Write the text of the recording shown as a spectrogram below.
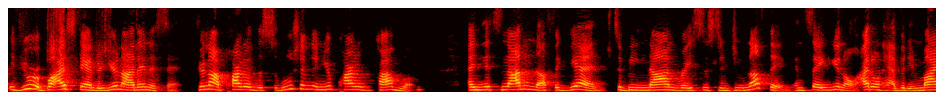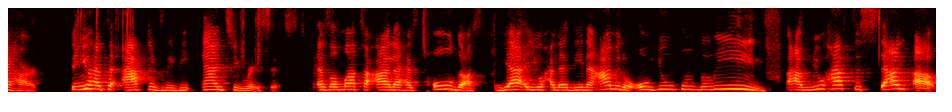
If you're a bystander, you're not innocent. If you're not part of the solution, then you're part of the problem. And it's not enough, again, to be non racist and do nothing and say, you know, I don't have it in my heart. That you have to actively be anti racist as Allah Ta'ala has told us, Ya ayyuhaladina aminu, oh you who believe, um, you have to stand up.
